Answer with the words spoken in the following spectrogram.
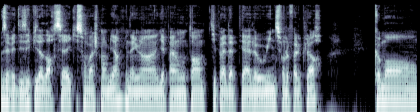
Vous avez des épisodes hors série qui sont vachement bien. Il y en a eu un il y a pas longtemps, un petit peu adapté à Halloween sur le folklore. Comment,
